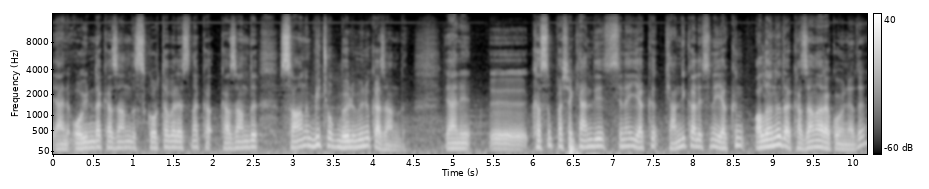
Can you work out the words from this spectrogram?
Yani oyunda kazandı, skor tabelasında kazandı, sahanın birçok bölümünü kazandı. Yani e, Kasımpaşa kendisine yakın, kendi kalesine yakın alanı da kazanarak oynadı.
